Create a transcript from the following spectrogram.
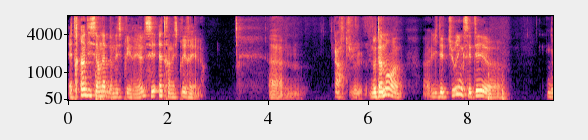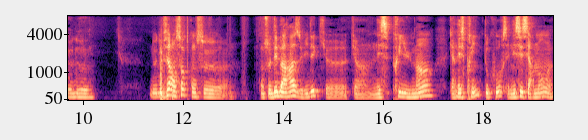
Être indiscernable d'un esprit réel, c'est être un esprit réel. Euh, alors, notamment, euh, euh, l'idée de Turing, c'était euh, de, de, faire en sorte qu'on se, qu'on se débarrasse de l'idée qu'un esprit humain, qu'un esprit tout court, c'est nécessairement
